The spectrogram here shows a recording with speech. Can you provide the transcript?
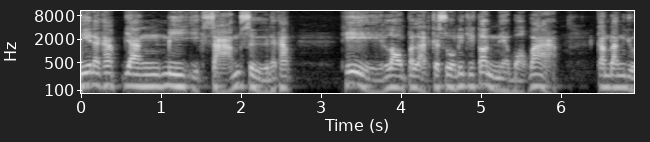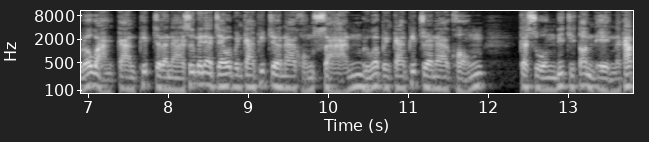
นี้นะครับยังมีอีก 3 สื่อนะครับ ที่รองปลัดกระทรวงดิจิทัลเนี่ยบอกว่ากำลังอยู่ระหว่างการพิจารณา ซึ่งไม่แน่ใจว่าเป็นการพิจารณาของศาลหรือว่าเป็นการพิจารณาของกระทรวงดิจิทัลเองนะครับ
